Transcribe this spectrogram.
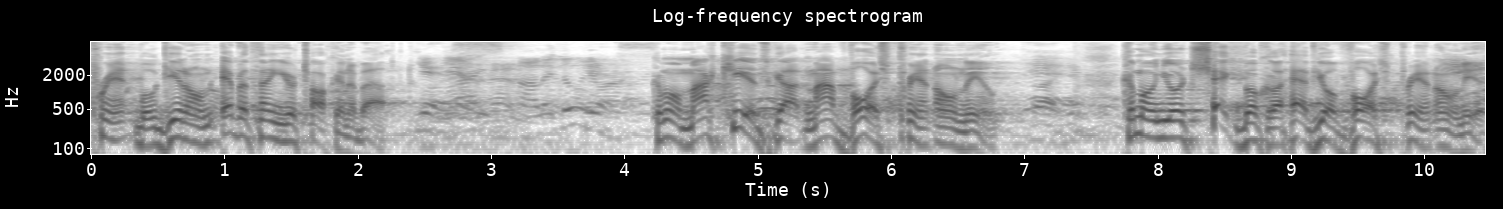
print will get on everything you're talking about. Yes. Come on, my kids got my voice print on them. Come on, your checkbook will have your voice print on it.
